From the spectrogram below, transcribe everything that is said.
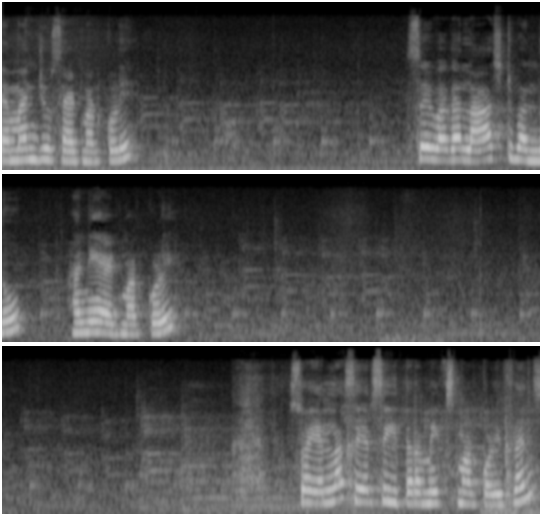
ಲೆಮನ್ ಜ್ಯೂಸ್ ಆ್ಯಡ್ ಮಾಡ್ಕೊಳ್ಳಿ. ಸೊ ಇವಾಗ ಲಾಸ್ಟ್ ಬಂದು ಹನಿ ಆ್ಯಡ್ ಮಾಡ್ಕೊಳ್ಳಿ. ಸೊ ಎಲ್ಲ ಸೇರಿಸಿ ಈ ಥರ ಮಿಕ್ಸ್ ಮಾಡ್ಕೊಳ್ಳಿ ಫ್ರೆಂಡ್ಸ್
